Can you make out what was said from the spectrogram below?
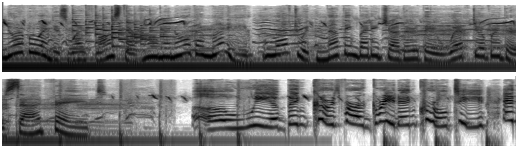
Norbu and his wife lost their home and all their money. Left with nothing but each other, they wept over their sad fate. Oh, we have been cursed for our greed and cruelty, and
